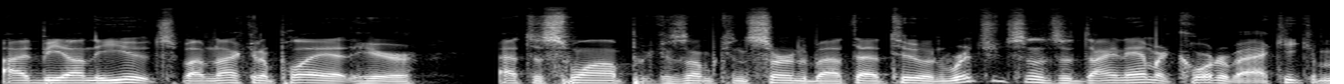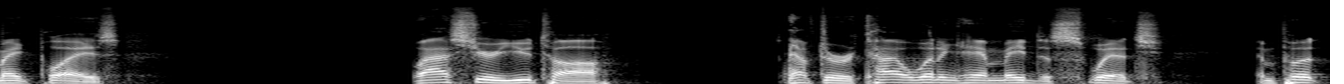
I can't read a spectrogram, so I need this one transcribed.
I'd be on the Utes, but I'm not going to play it here at the Swamp because I'm concerned about that too. And Richardson's a dynamic quarterback; he can make plays. Last year, Utah, after Kyle Whittingham made the switch and put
